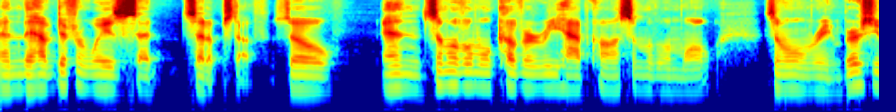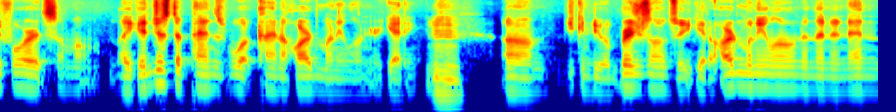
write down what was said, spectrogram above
And they have different ways to set set up stuff. So and some of them will cover rehab costs some of them won't. Some will reimburse you for it. Some of 'em- like it just depends what kind of hard money loan you're getting. Um, you can do a bridge loan, so you get a hard money loan, and then an end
